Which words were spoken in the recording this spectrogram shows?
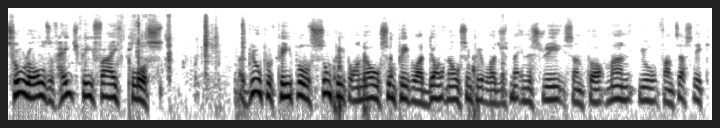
two rolls of HP5 Plus a group of people, some people I know, some people I don't know, some people I just met in the streets and thought, man, you look fantastic,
